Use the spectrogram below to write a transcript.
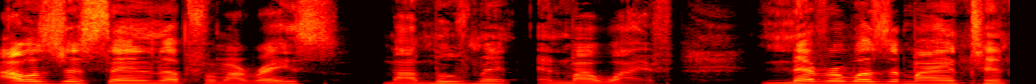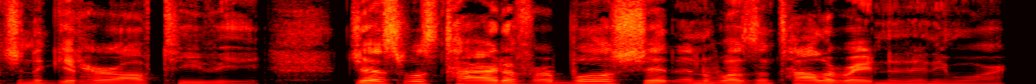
I was just standing up for my race, my movement, and my wife. Never was it my intention to get her off TV. Just was tired of her bullshit and wasn't tolerating it anymore.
